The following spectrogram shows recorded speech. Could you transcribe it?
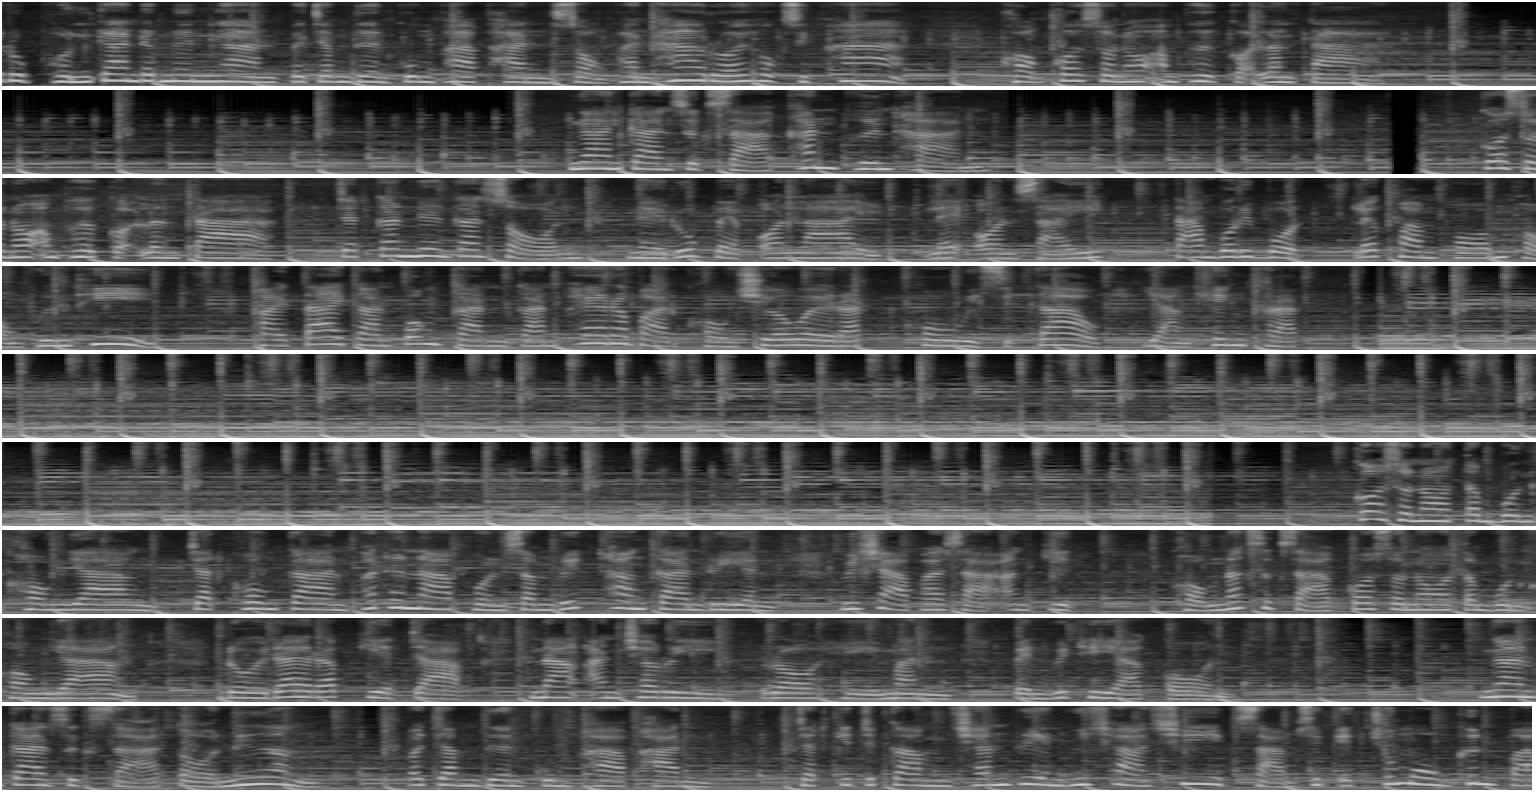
สรุปผลการดำเนินงานประจำเดือนกุมภาพันธ์ 2565 ของกศนอำเภอเกาะลันตา งานการศึกษาขั้นพื้นฐาน กศนอำเภอเกาะลันตา จัดการเรียนการสอนในรูปแบบออนไลน์ และออนไซต์ ตามบริบทและความพร้อมของพื้นที่ ภายใต้การป้องกันการแพร่ระบาดของเชื้อไวรัสโควิด -19 อย่างเคร่งครัด กศนตำบลคลองยาง จัดโครงการพัฒนาผลสำฤทธิ์ทางการเรียน วิชาภาษาอังกฤษ ของนักศึกษากศนตำบลคลองยาง โดยได้รับเกียรติจากนางอัญชรี รอเหมัน เป็นวิทยากร งานการศึกษาต่อเนื่อง ประจำเดือนกุมภาพันธ์ จัดกิจกรรมชั้นเรียนวิชาชีพ 31 ชั่วโมงขึ้นไป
